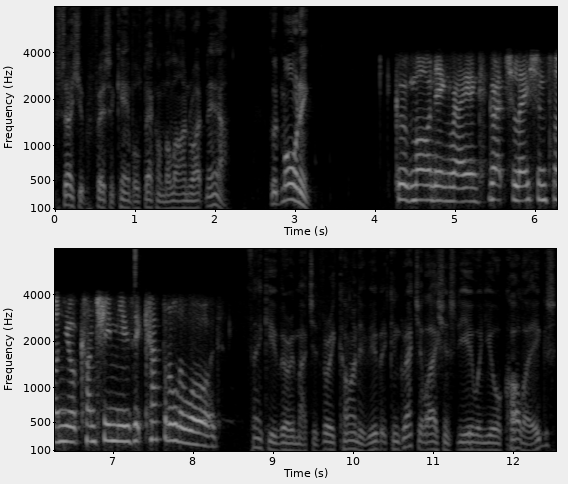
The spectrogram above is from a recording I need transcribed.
Associate Professor Campbell's back on the line right now. Good morning. Good morning, Ray, and congratulations on your Country Music Capital Award. Thank you very much. It's very kind of you, but congratulations to you and your colleagues.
